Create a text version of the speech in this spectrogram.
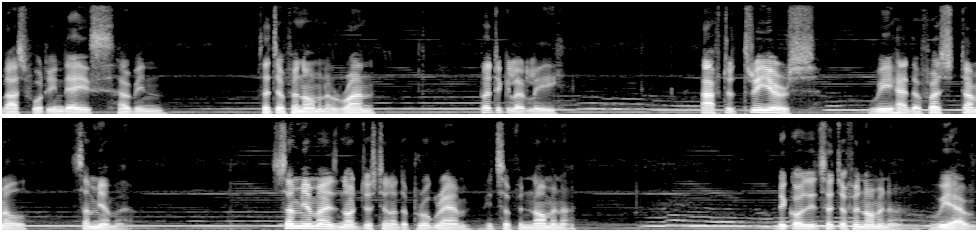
Last fourteen days have been such a phenomenal run, particularly after three years, we had the first Tamil Samyama. Samyama is not just another program, it's a phenomena. Because it's such a phenomena, we have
